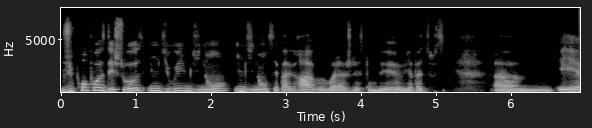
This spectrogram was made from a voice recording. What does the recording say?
je lui propose des choses, il me dit oui, il me dit non, il me dit non, c'est pas grave, voilà, je laisse tomber, il n'y a pas de souci. et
